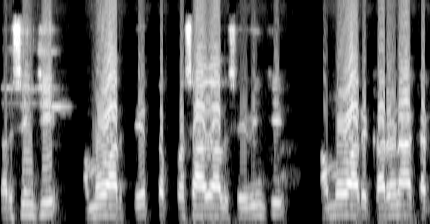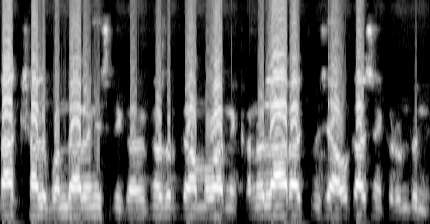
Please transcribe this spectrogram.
దర్శించి అమ్మవారి తీర్థ ప్రసాదాలు సేవించి అమ్మవారి కరుణ కటాక్షాలు పొందాలని శ్రీ కరుణదుర్గ అమ్మవారిని కనులారా చూసే అవకాశం ఇక్కడ ఉంటుంది.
